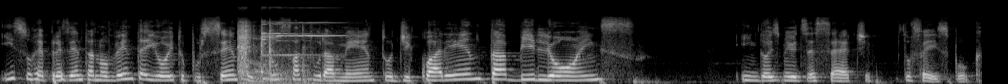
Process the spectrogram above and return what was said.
Isso representa 98% do faturamento de 40 bilhões em 2017 do Facebook.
